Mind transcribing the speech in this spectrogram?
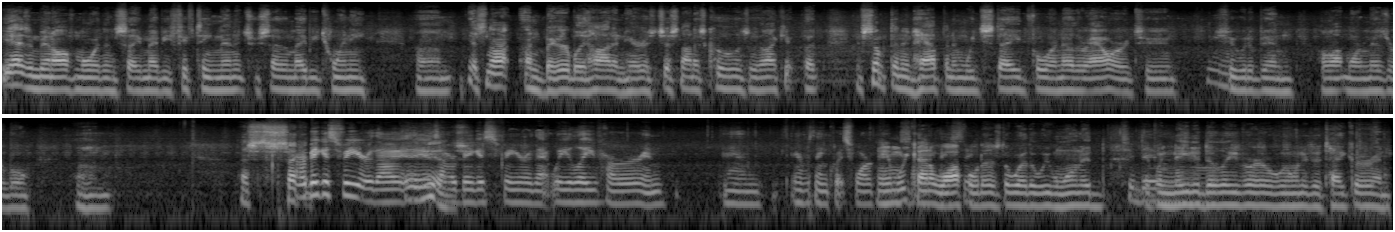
it hasn't been off more than say maybe 15 minutes or so maybe 20 um, it's not unbearably hot in here it's just not as cool as we like it but if something had happened and we'd stayed for another hour or two she would have been a lot more miserable. Um, that's the second Our biggest fear, though, it It is, our biggest fear that we leave her and and everything quits working. And we So kind of waffled as to whether we wanted, To if we needed to leave her or we wanted to take her. And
